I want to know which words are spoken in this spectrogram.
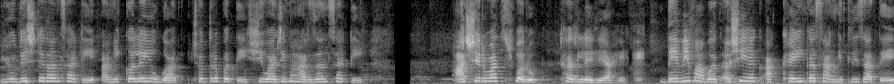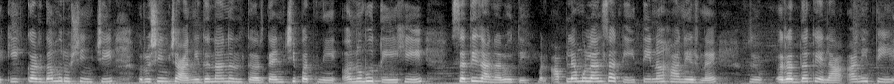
युधिष्ठिरांसाठी आणि कलयुगात छत्रपती शिवाजी महाराजांसाठी आशीर्वाद स्वरूप ठरलेली आहे. देवीबाबत अशी एक आख्यायिका सांगितली जाते की कर्दम ऋषींची ऋषींच्या निधनानंतर त्यांची पत्नी अनुभूती ही सती जाणार होती. पण आपल्या मुलांसाठी तिनं हा निर्णय रद्द केला आणि ती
